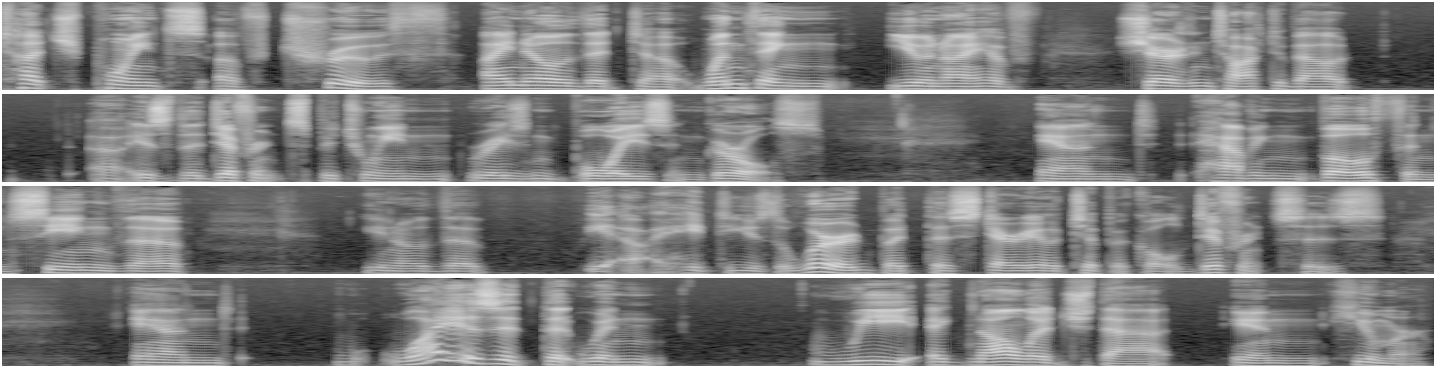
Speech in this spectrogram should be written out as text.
touch points of truth. I know that uh, one thing you and I have shared and talked about uh, is the difference between raising boys and girls and having both and seeing the you know the yeah I hate to use the word but the stereotypical differences and why is it that when we acknowledge that in humor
